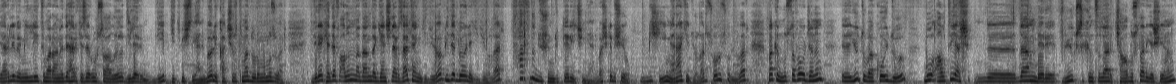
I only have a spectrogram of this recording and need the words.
Yerli ve milli tımarhanede herkese ruh sağlığı dilerim deyip gitmişti. Yani böyle kaçırtma durumumuz var. Direkt hedef alınmadan da gençler zaten gidiyor. Bir de böyle gidiyorlar. Farklı düşündükleri için yani başka bir şey yok. Bir şeyi merak ediyorlar, soru soruyorlar. Bakın Mustafa Hoca'nın e, YouTube'a koyduğu bu 6 yaşdan beri büyük sıkıntılar, kabuslar yaşayan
